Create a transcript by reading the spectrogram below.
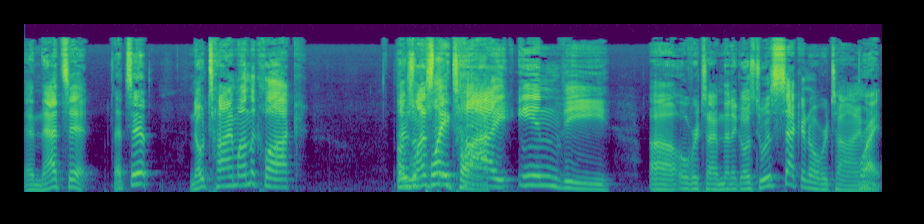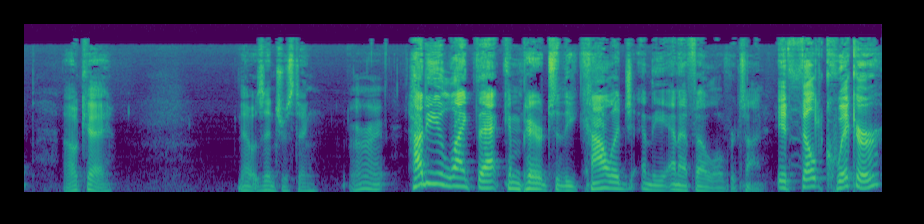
And that's it. that's it. No time on the clock. There's a Unless play they clock. tie in the uh, overtime, then it goes to a second overtime. Right. Okay. That was interesting. All right. How do you like that compared to the college and the NFL overtime? It felt quicker.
